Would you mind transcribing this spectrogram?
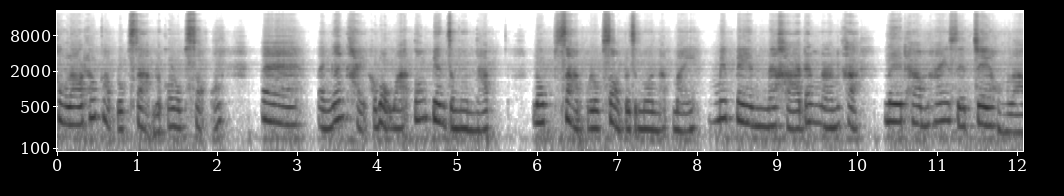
ของเราเท่ากับลบ3แล้วก็ลบ2แต่แต่เงื่อนไขเขาบอกว่าต้องเป็นจำนวนนับลบ3กับลบ2เป็นจำนวนนับไหม ไม่เป็นนะคะ ดังนั้นค่ะ เลยทำให้เซต J ของเรา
